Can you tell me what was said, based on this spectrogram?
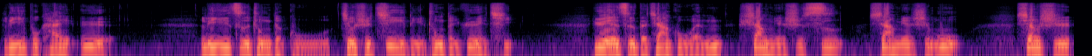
离不开乐。礼字中的“鼓”就是祭礼中的乐器。乐字的甲骨文上面是丝，下面是木，像是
